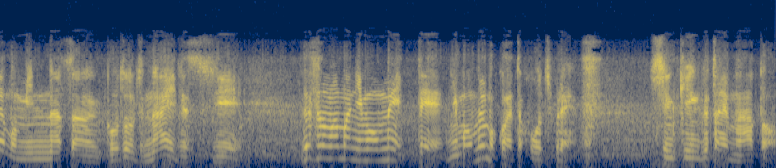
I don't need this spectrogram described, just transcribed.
えも皆さんご存知ないですしでそのまま2問目行って2問目もこうやって放置プレイ。シンキングタイムの後。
